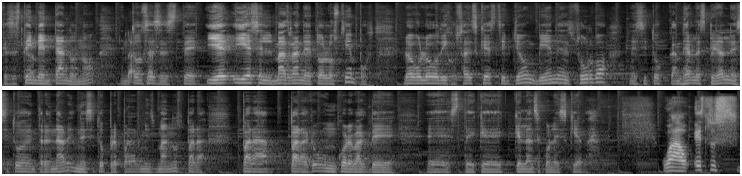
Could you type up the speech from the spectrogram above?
que se está inventando, ¿no? Entonces, este, y, y es el más grande de todos los tiempos. Luego, luego dijo, ¿sabes qué? Steve Young viene zurdo, necesito cambiar la espiral, necesito entrenar y necesito preparar mis manos para, para, para un coreback de, este, que, que lance con la izquierda. Wow, esto es,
